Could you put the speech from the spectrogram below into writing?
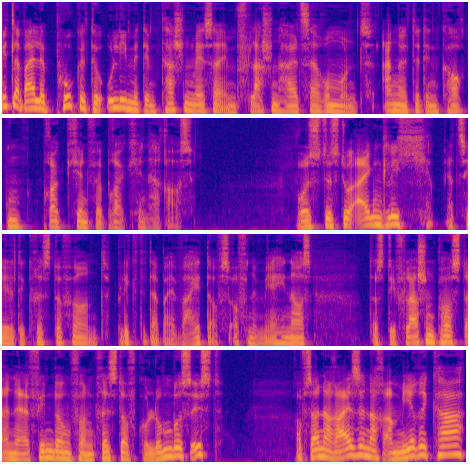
Mittlerweile pokelte Uli mit dem Taschenmesser im Flaschenhals herum und angelte den Korken Bröckchen für Bröckchen heraus. Wusstest du eigentlich, erzählte Christopher und blickte dabei weit aufs offene Meer hinaus, dass die Flaschenpost eine Erfindung von Christoph Kolumbus ist? Auf seiner Reise nach Amerika,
